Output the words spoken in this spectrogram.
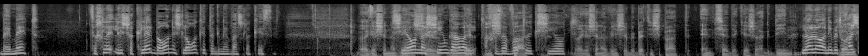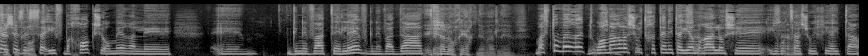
באמת. צריך לשקלל בעונש לא רק את הגניבה של הכסף. ברגע שנבין שיהיה עונשים גם על אכזבות רגשיות. ברגע שנבין שבבית משפט אין צדק, יש רק דין. לא, לא, אני בטוחה נצא שיש איזה. סעיף בחוק שאומר על אה, אה, גנבת אה, לב, גנבת דעת. אי אפשר להוכיח גנבת לב. מה זאת אומרת? הוא בסדר. אמר לה שהוא התחתן איתה, היא. אמרה לו שהיא. רוצה שהוא יחיה איתה.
